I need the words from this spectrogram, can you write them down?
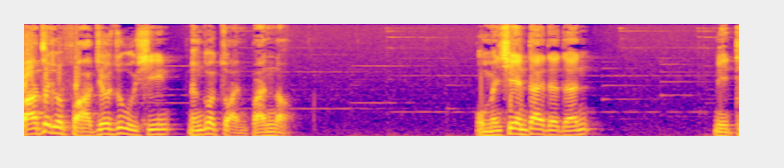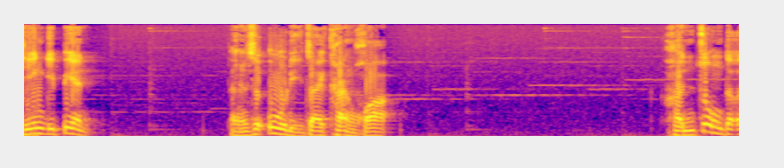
把这个法就入心，能够转烦恼。我们现代的人。你听一遍，等于是雾里在看花，很重的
